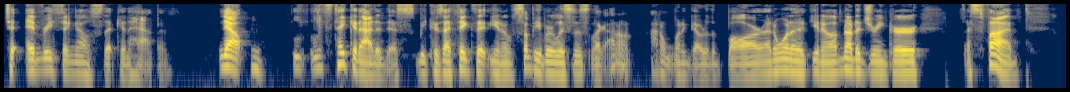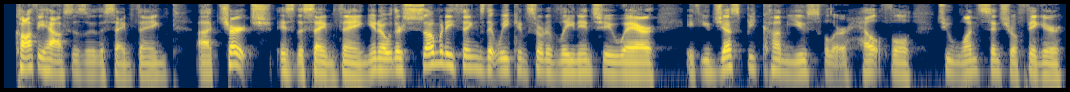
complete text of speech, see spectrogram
to everything else that can happen. Now, hmm. Let's take it out of this because I think that, you know, some people are listening like I don't I don't want to go to the bar. I don't want to, you know, I'm not a drinker. That's fine. Coffee houses are the same thing. Uh, church is the same thing. You know, there's so many things that we can sort of lean into where if you just become useful or helpful to one central figure,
